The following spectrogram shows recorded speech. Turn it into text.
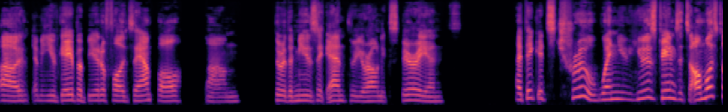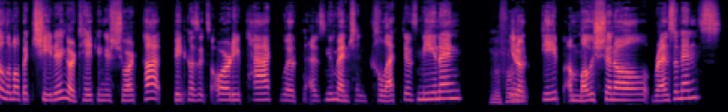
Uh, I mean, you gave a beautiful example um, through the music and through your own experience. I think it's true. When you use dreams, it's almost a little bit cheating or taking a shortcut because it's already packed with, as you mentioned, collective meaning, mm-hmm. you know, deep emotional resonance,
